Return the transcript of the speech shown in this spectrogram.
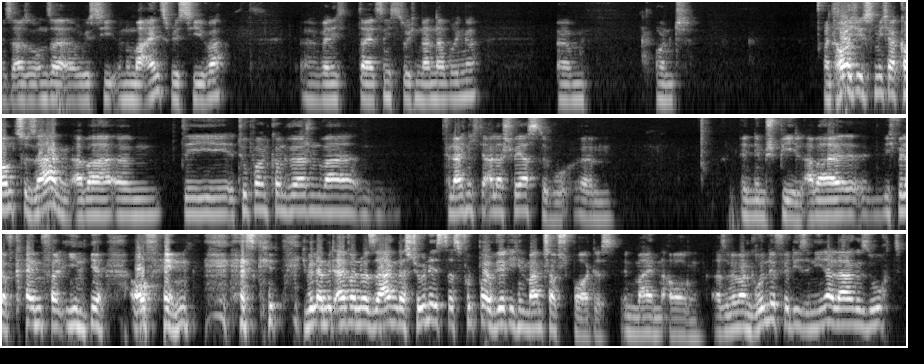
Ist also unser Rece Nummer 1 Receiver, äh, wenn ich da jetzt nichts durcheinander bringe. Ähm, und dann traue ich es mich ja kaum zu sagen, aber ähm, die Two-Point-Conversion war vielleicht nicht der allerschwerste wo, ähm, in dem Spiel. Aber ich will auf keinen Fall ihn hier aufhängen. Gibt, ich will damit einfach nur sagen, das Schöne ist, dass Football wirklich ein Mannschaftssport ist, in meinen Augen. Also wenn man Gründe für diese Niederlage sucht,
